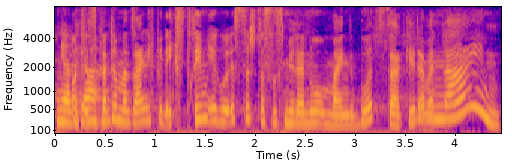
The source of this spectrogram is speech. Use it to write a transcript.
Ja, und jetzt könnte man sagen, ich bin extrem egoistisch, dass es mir da nur um meinen Geburtstag geht, aber nein,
